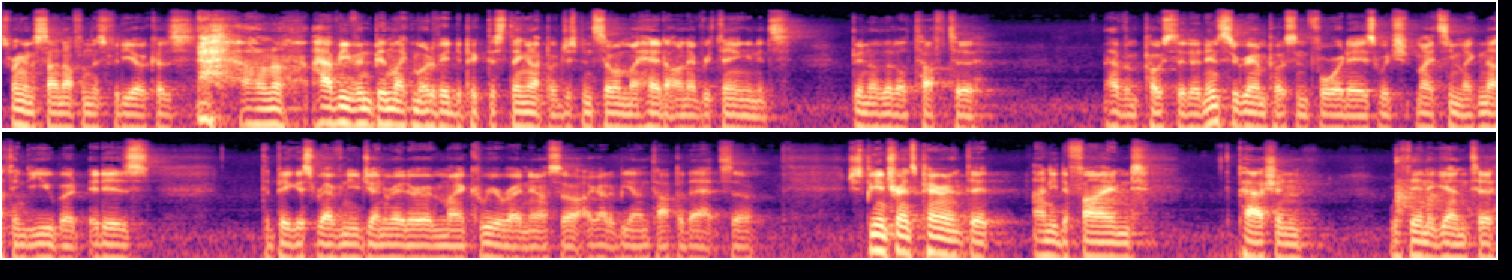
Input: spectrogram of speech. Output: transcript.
so I'm gonna sign off on this video because I don't know. I haven't even been like motivated to pick this thing up. I've just been so in my head on everything, and it's been a little tough to. Haven't posted an Instagram post in four days, which might seem like nothing to you, but it is the biggest revenue generator in my career right now. So I got to be on top of that. So just being transparent that I need to find the passion within again to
